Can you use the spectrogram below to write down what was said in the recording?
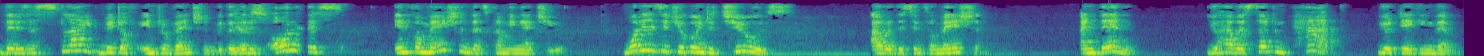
There is a slight bit of intervention because yes. there is all of this information that's coming at you. What is it you're going to choose out of this information? And then you have a certain path you're taking them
